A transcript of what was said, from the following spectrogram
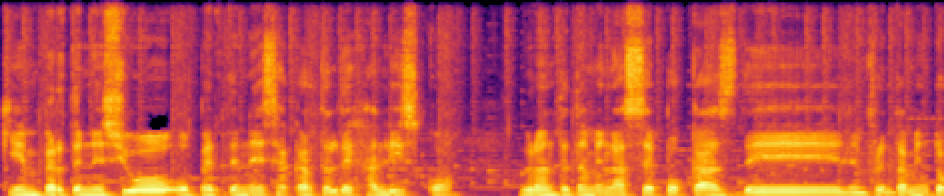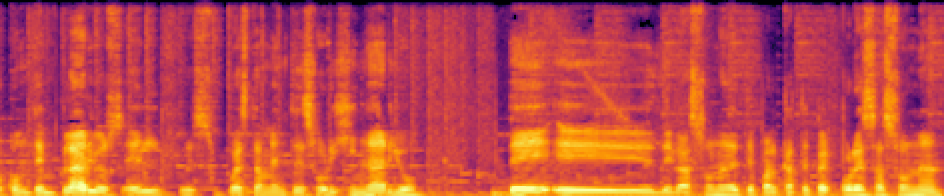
quien perteneció o pertenece a cartel de Jalisco durante también las épocas del enfrentamiento con templarios. Él pues supuestamente es originario de, eh, de, la zona de Tepalcatepec, por esa zona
